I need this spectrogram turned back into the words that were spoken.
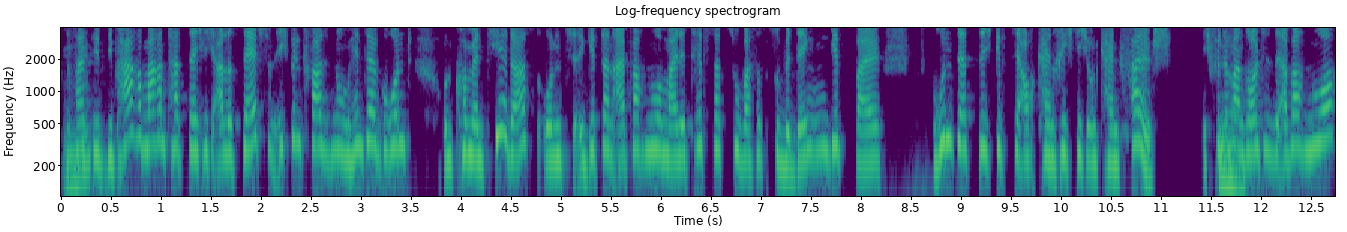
Das mhm. heißt, die, die, Paare machen tatsächlich alles selbst und ich bin quasi nur im Hintergrund und kommentiere das und gebe dann einfach nur meine Tipps dazu, was es zu bedenken gibt, weil grundsätzlich gibt es ja auch kein richtig und kein falsch. Ich finde, ja. man sollte sie einfach nur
